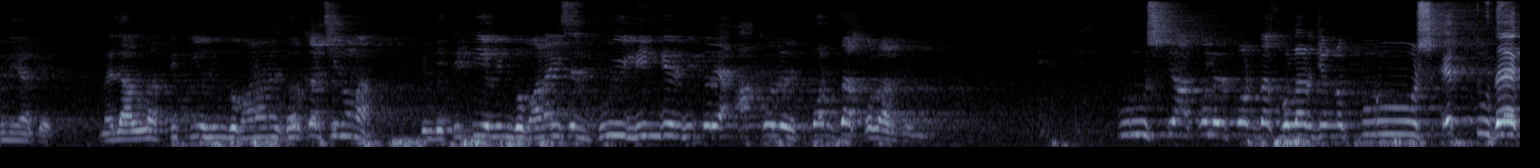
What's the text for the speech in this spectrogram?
দুনিয়াকে। নাহলে আল্লাহ তৃতীয় লিঙ্গ বানানোর দরকার ছিল না। কিন্তু তৃতীয় লিঙ্গ বানাইছেন দুই লিঙ্গের ভিতরে আকলের পর্দা খোলার জন্য। পুরুষকে আকলের পর্দা খোলার জন্য পুরুষ, একটু দেখ।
